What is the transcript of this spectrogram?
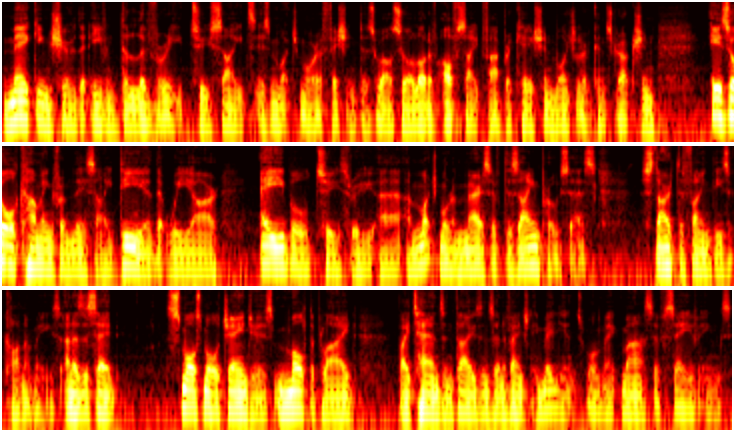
making sure that even delivery to sites is much more efficient as well. So a lot of off-site fabrication, modular construction is all coming from this idea that we are able to, through a, a much more immersive design process, start to find these economies. And as I said, small, small changes multiplied by tens and thousands and eventually millions will make massive savings,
